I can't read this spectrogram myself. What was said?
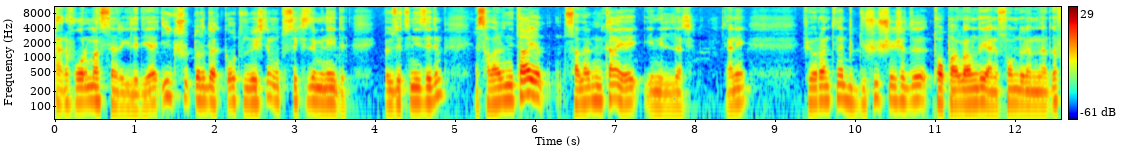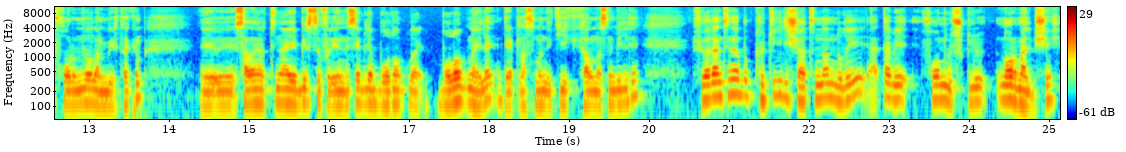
performans sergiledi ya. İlk şutları dakika 35'te mi 38'de mi neydi? Özetini izledim. Ya Salernitana Salernita'ya yenildiler. Yani Fiorentina bir düşüş yaşadı, toparlandı yani son dönemlerde formda olan bir takım. Ee, Salernitana'ya 1-0 yenilse bile Bologna, Bologna ile deplasmanın 2-2 kalmasını bildi. Fiorentina bu kötü gidişatından dolayı ya tabii form düşüklüğü normal bir şey.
